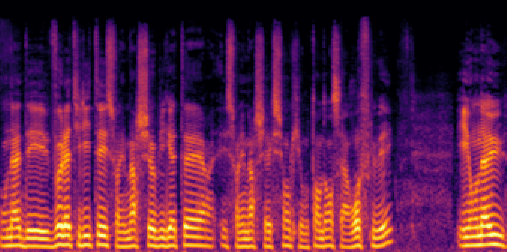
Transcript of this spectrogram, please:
On a des volatilités sur les marchés obligataires et sur les marchés actions qui ont tendance à refluer. Et on a eu,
